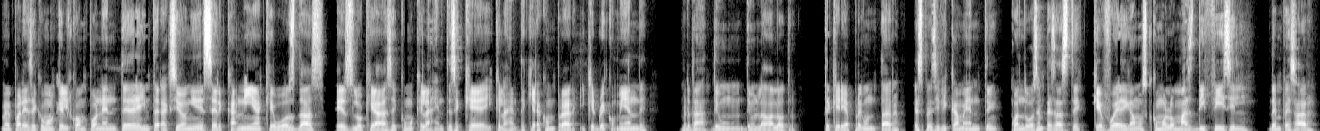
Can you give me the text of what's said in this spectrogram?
me parece como que el componente de interacción y de cercanía que vos das es lo que hace como que la gente se quede y que la gente quiera comprar y que recomiende, ¿verdad? De un, de un lado al otro. Te quería preguntar específicamente, cuando vos empezaste, ¿qué fue, digamos, como lo más difícil de empezar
